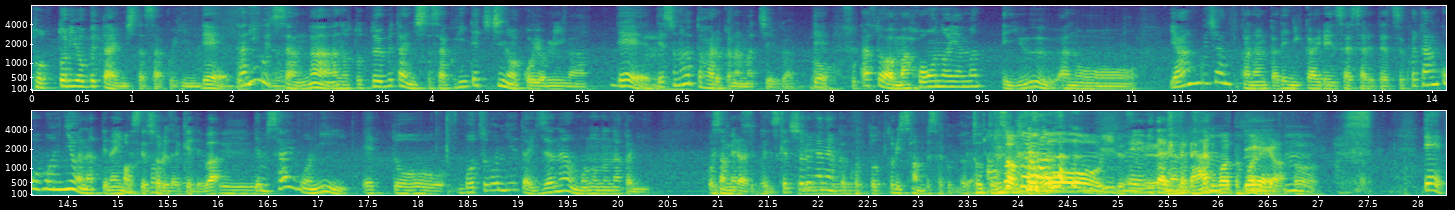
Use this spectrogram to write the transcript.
鳥取を舞台にした作品でうん。谷口さんがあの鳥取を舞台にした作品で「父の暦」があって、うん。でその後遥かな町へ」があってあとは「魔法の山」っていうあのヤングジャンプかなんかで2回連載されたやつ。これ単行本にはなってないんですけどそれだけでは。でも最後に、えっと、没後に出た「いざなうもの」の中に収められてるんですけどそれがなんかこう鳥取三部作みたいな。鳥取さん鳥取さんおーいいですね、えーみたいなのがあってで、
